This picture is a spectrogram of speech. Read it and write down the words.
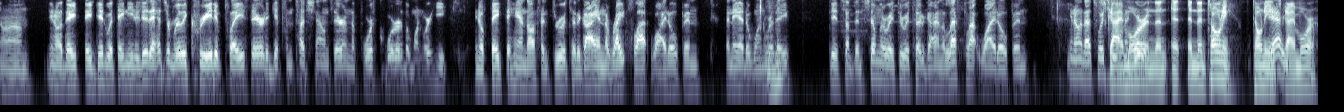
Um, you know, they they did what they needed to do. They had some really creative plays there to get some touchdowns there in the fourth quarter. The one where he, you know, faked the handoff and threw it to the guy in the right flat wide open. Then they had the one where mm-hmm. they did something similar. They threw it to the guy in the left flat wide open. You know, that's what Skyy Moore and then and then Toney. Toney yeah, and Skyy Moore.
